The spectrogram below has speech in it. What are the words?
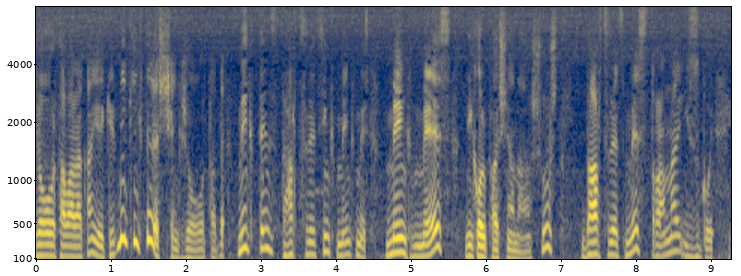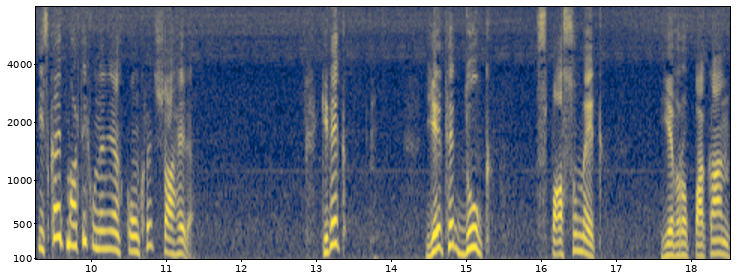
ժողովրդավարական երկիր։ Մենք ինքներս չենք ժողովրդատեր։ Մենք տենց դարձրեցինք մենք մեզ։ Մենք մեզ Նիկոլ Փաշինյանը անշուշտ դարձրեց մեզ страна изгой։ Իսկ այդ մարդիկ ունեն իրենք կոնկրետ շահերը։ Գիտեք, եթե դուք սпасում եք եվրոպական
